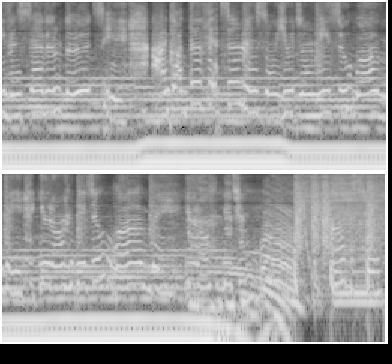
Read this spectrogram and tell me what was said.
Even 7.30 I got the vitamins so you don't need to worry. You don't need to worry. You don't need to worry. All this week,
